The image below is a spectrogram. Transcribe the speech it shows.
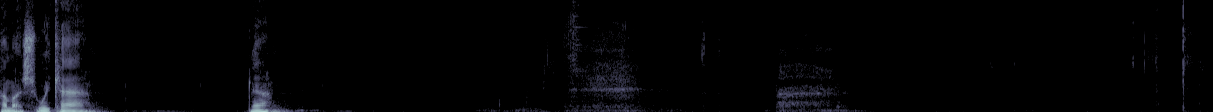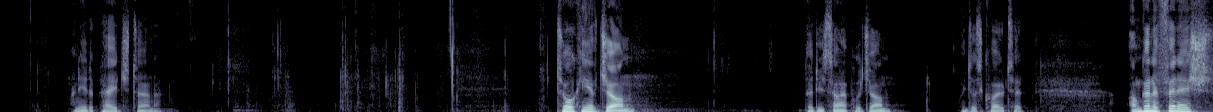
how much we care. Yeah? I need a page turner. Talking of John, the disciple John, we just quoted, I'm going to finish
